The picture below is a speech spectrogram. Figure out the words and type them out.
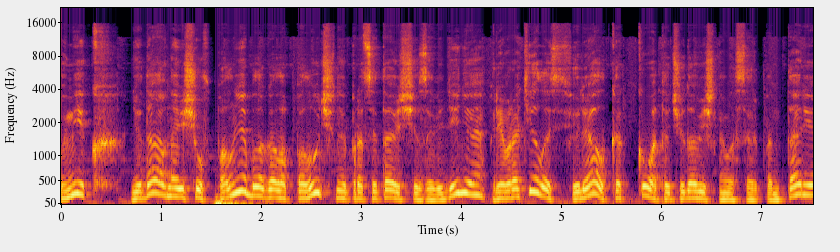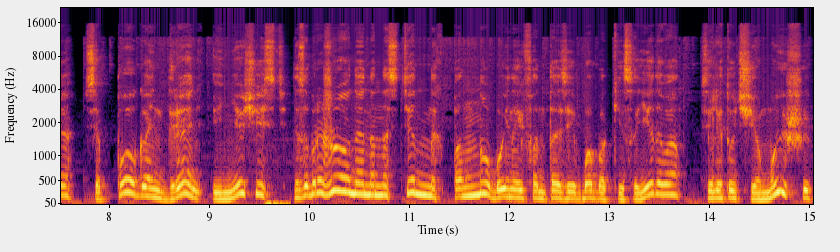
В миг недавно еще вполне благополучное процветающее заведение превратилось в филиал какого-то чудовищного серпентария, вся погонь, дрянь и нечисть, изображенная на настенных панно буйной фантазии баба Кисоедова, все летучие мыши,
